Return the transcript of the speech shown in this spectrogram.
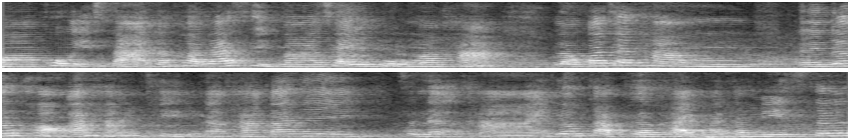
มอคูอีสานนครราชสีมาชัยภูมิมาค่ะ เราก็จะทำในเรื่องของอาหารถิ่นนะคะ ก็ในเสนอขายร่วมกับเครือข่ายพันธมิตร ซึ่ง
